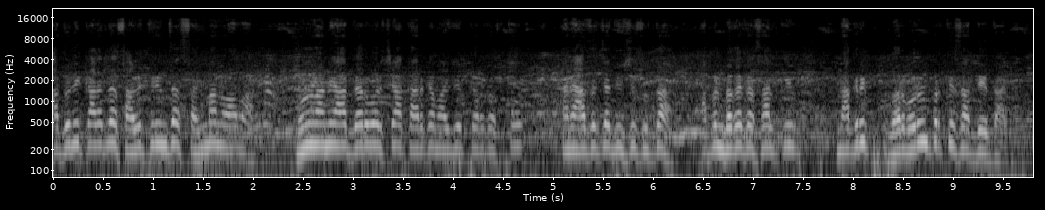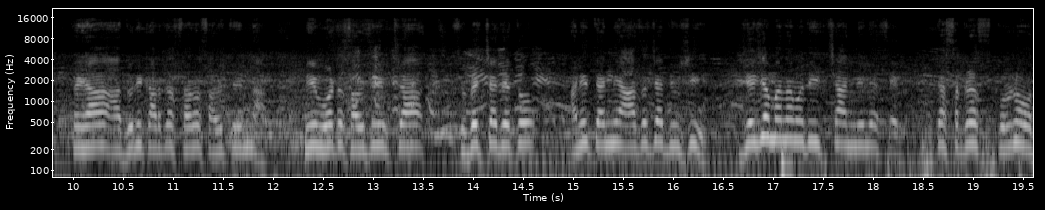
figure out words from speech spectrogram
आधुनिक काळातल्या सावित्रींचा सन्मान व्हावा म्हणून आम्ही हा दरवर्षी हा कार्यक्रम आयोजित करत असतो. आणि आजच्या दिवशीसुद्धा आपण बघत असाल की नागरिक भरभरून प्रतिसाद देतात तर ह्या आधुनिक काळातल्या सर्व सावित्रींना मी वट सावित्रीच्या शुभेच्छा देतो आणि त्यांनी आजच्या दिवशी जे जे मनामध्ये इच्छा आणलेली असेल त्या सगळं पूर्ण होत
